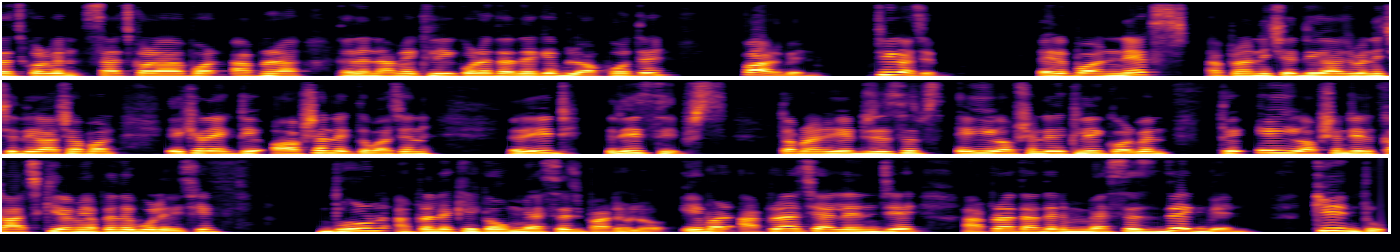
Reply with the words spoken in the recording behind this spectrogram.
সার্চ করবেন। সার্চ করার পর আপনারা তাদের নামে ক্লিক করে তাদেরকে ব্লক করতে পারবেন। ঠিক আছে? এরপর নেক্সট আপনার নিচের দিকে আসবেন। নিচের দিকে আসার পর এখানে একটি অপশান দেখতে পাচ্ছেন রিড রিসিপ্টস তো আপনার রিড রিসিপস এই অপশানটিতে ক্লিক করবেন। তো এই অপশানটির কাজ কি আমি আপনাদের বলে দিচ্ছি। ধরুন আপনাদেরকে কেউ মেসেজ পাঠালো। এবার আপনারা চাইলেন যে আপনারা তাদের মেসেজ দেখবেন। কিন্তু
